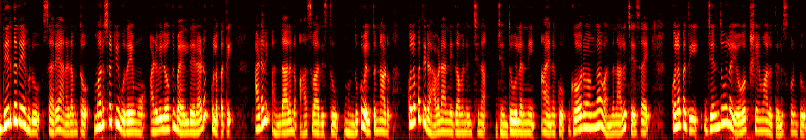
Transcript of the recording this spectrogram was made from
దీర్ఘదేహుడు సరే అనడంతో మరుసటి ఉదయము అడవిలోకి బయలుదేరాడు కులపతి. అడవి అందాలను ఆస్వాదిస్తూ ముందుకు వెళ్తున్నాడు. కులపతి రావడాన్ని గమనించిన జంతువులన్నీ ఆయనకు గౌరవంగా వందనాలు చేశాయి. కులపతి జంతువుల యోగక్షేమాలు తెలుసుకుంటూ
